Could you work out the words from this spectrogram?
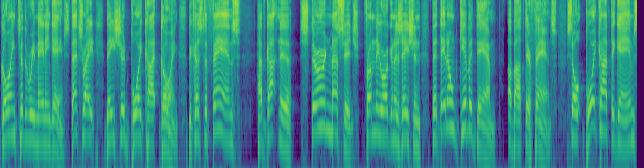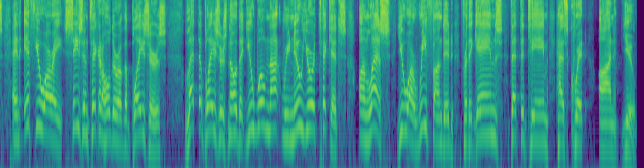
going to the remaining games. That's right. They should boycott going because the fans have gotten a stern message from the organization that they don't give a damn about their fans. So boycott the games. And if you are a season ticket holder of the Blazers, let the Blazers know that you will not renew your tickets unless you are refunded for the games that the team has quit on you.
